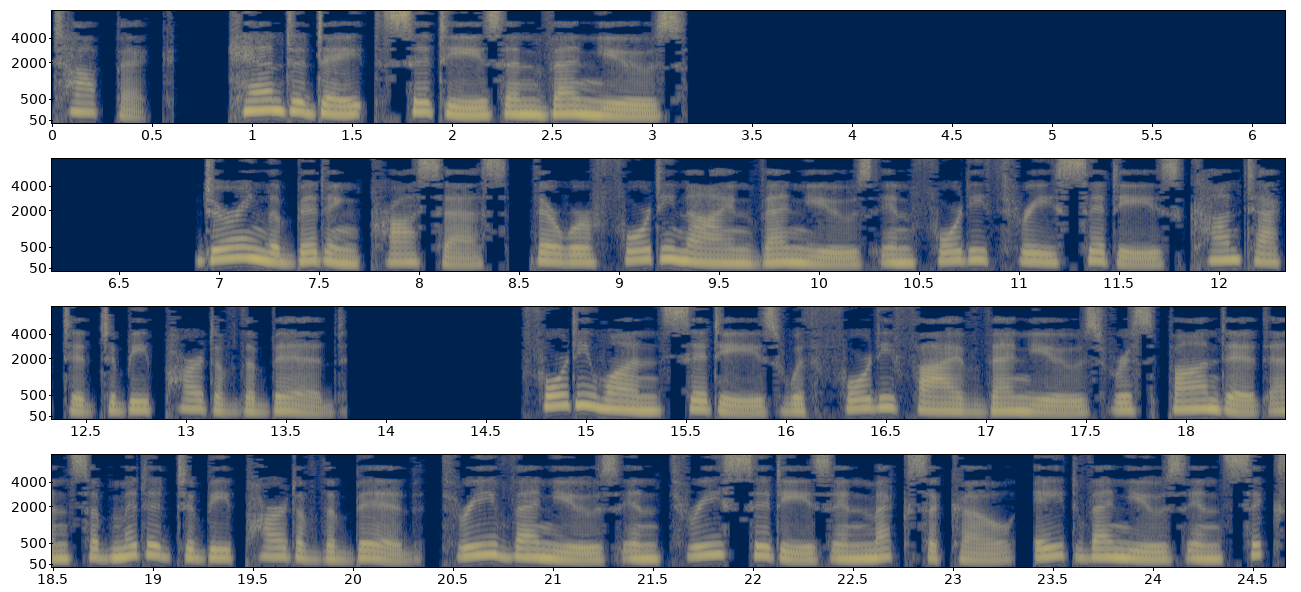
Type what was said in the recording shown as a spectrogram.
Topic: Candidate cities and venues. During the bidding process, there were 49 venues in 43 cities contacted to be part of the bid. 41 cities with 45 venues responded and submitted to be part of the bid three venues in three cities in Mexico, eight venues in six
